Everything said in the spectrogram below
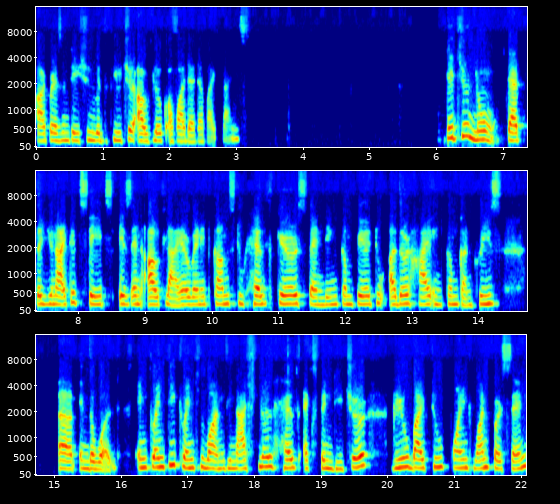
our presentation with the future outlook of our data pipelines. Did you know that the United States is an outlier when it comes to healthcare spending compared to other high income countries uh, in the world? In 2021, the national health expenditure grew by 2.1%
